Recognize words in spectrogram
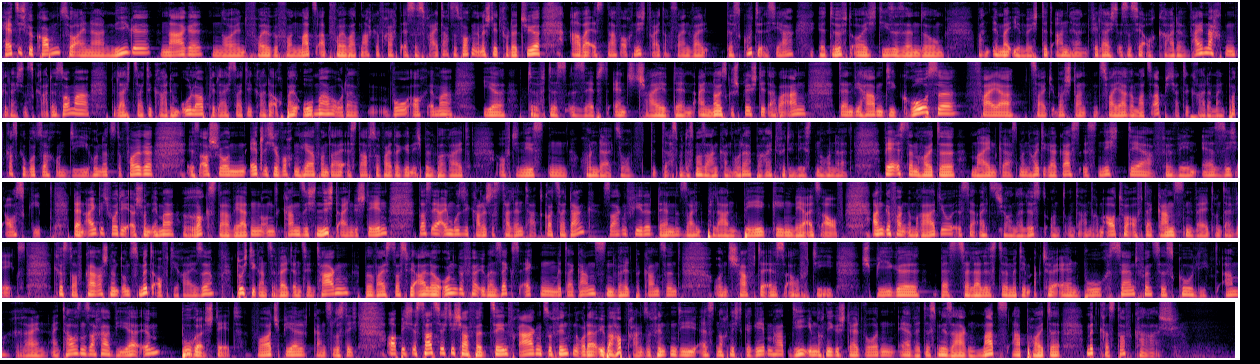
Herzlich willkommen zu einer Nigel-Nagel-neuen Folge von Mats ab Vollbart nachgefragt. Es ist Freitag, das Wochenende steht vor der Tür, aber es darf auch nicht Freitag sein, weil das Gute ist ja, ihr dürft euch diese Sendung, wann immer ihr möchtet, anhören. Vielleicht ist es ja auch gerade Weihnachten, vielleicht ist es gerade Sommer, vielleicht seid ihr gerade im Urlaub, vielleicht seid ihr gerade auch bei Oma oder wo auch immer. Ihr dürft es selbst entscheiden. Ein neues Gespräch steht aber an, denn wir haben die große Feierzeit überstanden. Zwei Jahre Mats ab. Ich hatte gerade meinen Podcast-Geburtstag und die hundertste Folge ist auch schon etliche Wochen her. Von daher, es darf so weitergehen. Ich bin bereit auf die nächsten 100. So, dass man das mal sagen kann, oder? Bereit für die nächsten 100. Wer ist denn heute mein Gast? Mein heutiger Gast ist nicht der, für wen er sich ausgibt. Denn eigentlich wollte er schon immer Rockstar werden und kann sich nicht eingestehen, dass er ein musikalisches Talent hat. Gott sei Dank, sagen viele, denn sein Plan B ging mehr als auf. Angefangen im Radio ist er als Journalist und unter anderem Autor auf der ganzen Welt unterwegs. Christoph Karasch nimmt uns mit auf die Reise durch die ganze Welt in zehn Tagen, beweist, dass wir alle ungefähr über sechs Ecken mit der ganzen Welt bekannt sind und schaffte es auf die Spiegel Bestsellerliste mit dem aktuellen Buch San Francisco liegt am Rhein. Ein Tausendsacher, wie er im Buche steht. Wortspiel, ganz lustig. Ob ich es tatsächlich schaffe, zehn Fragen zu finden oder überhaupt Fragen zu finden, die es noch nicht gegeben hat, die ihm noch nie gestellt wurden, er wird es mir sagen. Mats ab heute mit Christoph Karasch.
